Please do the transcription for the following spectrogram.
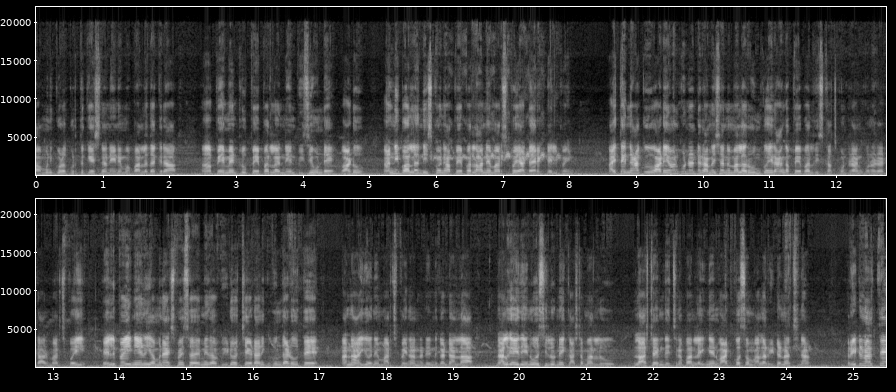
తమ్మునికి కూడా గుర్తుకేసిన నేనేమో బళ్ళ దగ్గర పేమెంట్లు పేపర్లు నేను బిజీ ఉండే వాడు అన్ని బళ్ళని తీసుకొని ఆ పేపర్లు ఆనే మర్చిపోయి ఆ డైరెక్ట్ వెళ్ళిపోయాడు. అయితే నాకు వాడు అంటే రమేష్ అన్న మళ్ళీ రూమ్కి పోయి రాంగ పేపర్లు తీసుకొచ్చుకుంటాడు అనుకున్నాడట. అది మర్చిపోయి వెళ్ళిపోయి నేను యమునా ఎక్స్ప్రెస్ మీద వీడియో చేయడానికి ముందు అడిగితే అన్న అయ్యో నేను మర్చిపోయినా అన్నాడు. ఎందుకంటే అలా నాలుగైదు ఎన్ఓసీలు ఉన్నాయి కస్టమర్లు లాస్ట్ టైం తెచ్చిన పనులు నేను వాటి కోసం మళ్ళీ రిటర్న్ వచ్చిన. రిటర్న్ వస్తే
